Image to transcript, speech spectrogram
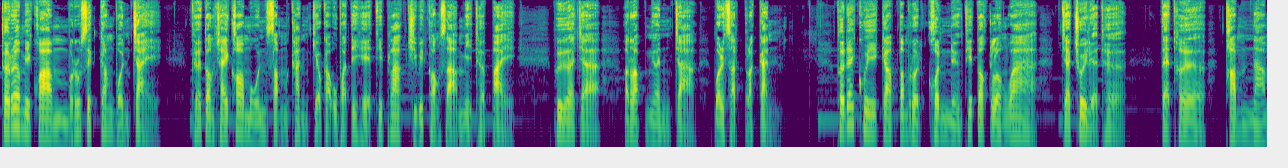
เธอเริ่มมีความรู้สึกกังวลใจ เธอต้องใช้ข้อมูลสำคัญเกี่ยวกับอุบัติเหตุที่พลากชีวิตของสามีเธอไป เพื่อจะรับเงินจากบริษัทประกัน เธอได้คุยกับตำรวจคนหนึ่งที่ตกลงว่าจะช่วยเหลือเธอ แต่เธอทำนาม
